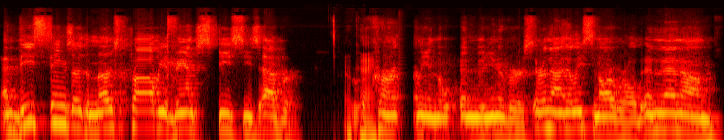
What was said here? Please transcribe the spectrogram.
And these things are the most probably advanced species ever okay. currently in the in the universe, or not at least in our world. And then, um,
